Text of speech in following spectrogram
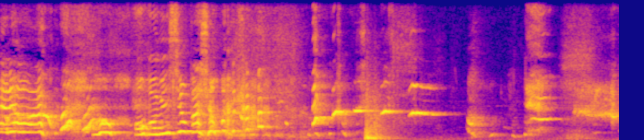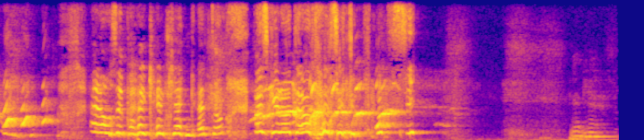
Alors, on, on vomit sur pas sur Sait pas laquelle qui a le gâteau parce que l'autre est en train de s'étouffer.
